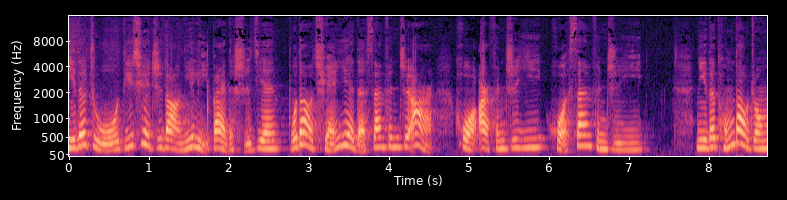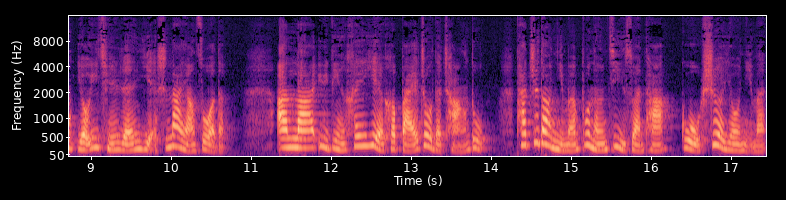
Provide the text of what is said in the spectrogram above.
你的主的确知道你礼拜的时间不到全夜的三分之二，或二分之一，或三分之一。你的同道中有一群人也是那样做的。安拉预定黑夜和白昼的长度，他知道你们不能计算它，故赦宥你们。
